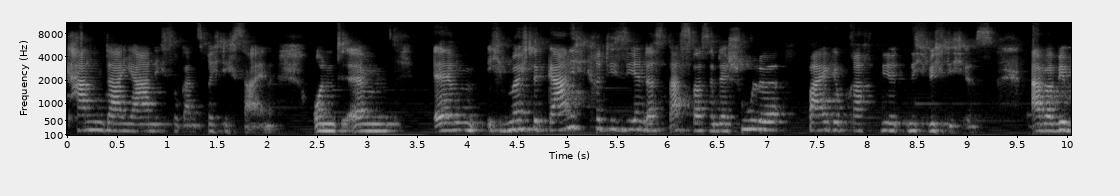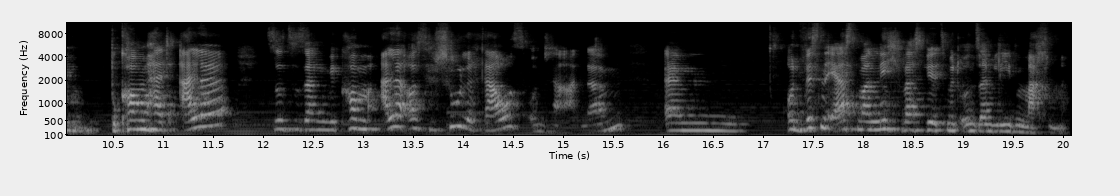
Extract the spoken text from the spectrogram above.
kann da ja nicht so ganz richtig sein. Und ähm, ähm, ich möchte gar nicht kritisieren, dass das, was in der Schule beigebracht wird, nicht wichtig ist. Aber wir bekommen halt alle sozusagen, wir kommen alle aus der Schule raus unter anderem. Ähm, und wissen erstmal nicht, was wir jetzt mit unserem Leben machen.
